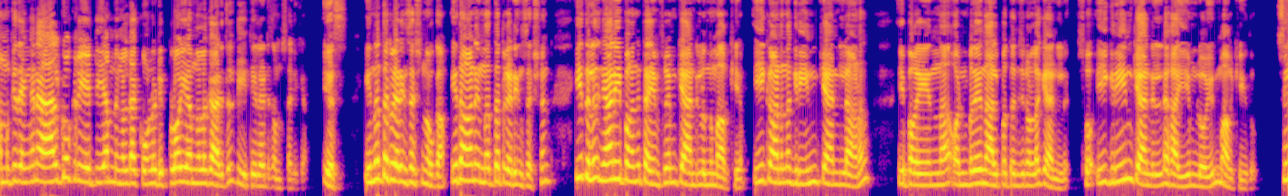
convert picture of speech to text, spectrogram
നമുക്ക് ഇത് എങ്ങനെ ആൽഗോ ക്രിയേറ്റ് ചെയ്യാം നിങ്ങളുടെ അക്കൗണ്ടിൽ ഡിപ്ലോയ് ചെയ്യാം എന്നുള്ള കാര്യത്തിൽ ഡീറ്റെയിൽ ആയിട്ട് സംസാരിക്കാം. യെസ് ഇന്നത്തെ ട്രേഡിംഗ് സെക്ഷൻ നോക്കാം. ഇതാണ് ഇന്നത്തെ ട്രേഡിംഗ് സെക്ഷൻ ഇതിൽ ഞാൻ ഈ പറഞ്ഞ ടൈം ഫ്രെയിം ക്യാൻഡിൽ ഒന്ന് മാർക്ക് ചെയ്യാം. ഈ കാണുന്ന ഗ്രീൻ ക്യാൻഡിലാണ് ഈ പറയുന്ന ഒൻപത് നാൽപ്പത്തഞ്ചിനുള്ള ക്യാൻഡിൽ സോ ഈ ഗ്രീൻ ക്യാൻഡിലിന്റെ ഹൈയും ലോയും മാർക്ക് ചെയ്തു. സി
